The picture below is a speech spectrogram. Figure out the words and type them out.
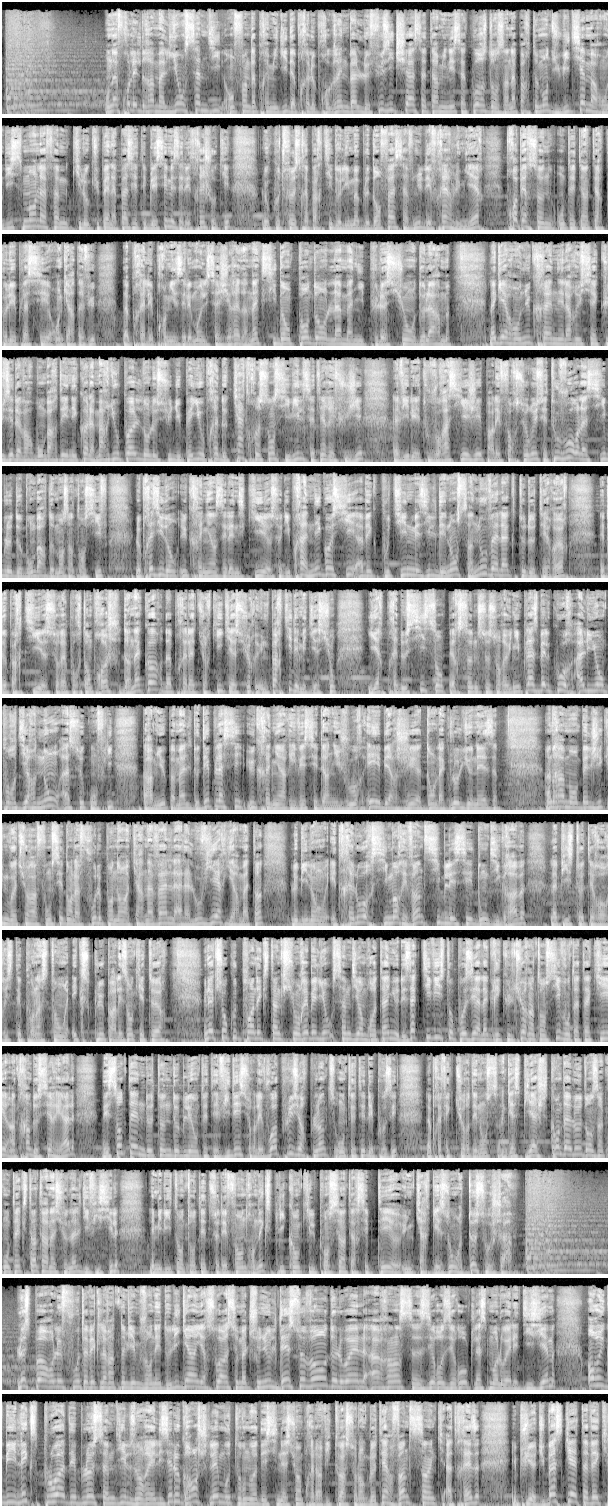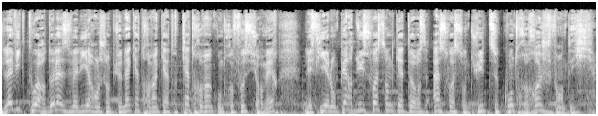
On a frôlé le drame à Lyon samedi en fin d'après-midi. D'après le progrès, une balle de fusil de chasse a terminé sa course dans un appartement du 8e arrondissement. La femme qui l'occupait n'a pas été blessée, mais elle est très choquée. Le coup de feu serait parti de l'immeuble d'en face, avenue des Frères Lumière. Trois personnes ont été interpellées et placées en garde à vue. D'après les premiers éléments, il s'agirait d'un accident pendant la manipulation de l'arme. La guerre en Ukraine et la Russie accusée d'avoir bombardé une école à Mariupol dans le sud du pays où près de 400 civils s'étaient réfugiés. La ville est toujours assiégée par les forces russes et toujours la cible de bombardements Le président ukrainien Zelensky se dit prêt à négocier avec Poutine, mais il dénonce un nouvel acte de terreur. Les deux parties seraient pourtant proches d'un accord d'après la Turquie qui assure une partie des médiations. Hier, près de 600 personnes se sont réunies place Bellecour à Lyon pour dire non à ce conflit. Parmi eux, pas mal de déplacés ukrainiens arrivés ces derniers jours et hébergés dans l'agglo lyonnaise. Un drame en Belgique, une voiture a foncé dans la foule pendant un carnaval à la Louvière hier matin. Le bilan est très lourd, 6 morts et 26 blessés, dont 10 graves. La piste terroriste est pour l'instant exclue par les enquêteurs. Une action coup de poing d'extinction rébellion samedi en Bretagne. Des activistes opposés à l'agriculture intensive ont attaqué un train de céréales. Des centaines de tonnes de blé ont été vidées sur les voies. Plusieurs plaintes ont été déposées. La préfecture dénonce un gaspillage scandaleux dans un contexte international difficile. Les militants tenté de se défendre en expliquant qu'ils pensaient intercepter une cargaison de soja. Le sport, le foot avec la 29e journée de Ligue 1 hier soir et ce match nul décevant de l'OL à Reims 0-0. Classement l'OL est dixième. En rugby, l'exploit des Bleus samedi, ils ont réalisé le grand chelem au tournoi destination après leur victoire sur l'Angleterre 25 à 13. Et puis du basket avec la victoire de l'Asvalière en championnat 84-80 contre Fos-sur-Mer. Les filles elles ont perdu 74 à 68 contre Roche-Vendée.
